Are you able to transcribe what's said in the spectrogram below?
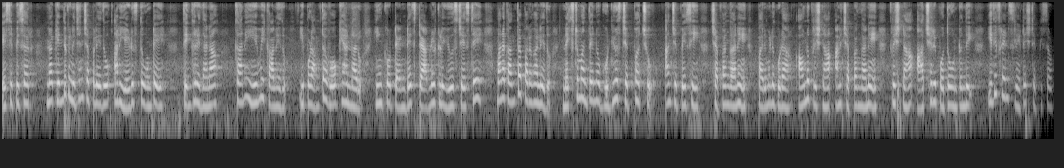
ఏసీపీ సార్ నాకెందుకు నిజం చెప్పలేదు? అని ఏడుస్తూ ఉంటే తింకరిదానా కానీ ఏమీ కాలేదు. ఇప్పుడు అంతా ఓకే అన్నారు. ఇంకో టెన్ డేస్ ట్యాబ్లెట్లు యూజ్ చేస్తే మనకంతా పర్వాలేదు. నెక్స్ట్ మంతే నువ్వు గుడ్ న్యూస్ చెప్పొచ్చు అని చెప్పేసి చెప్పంగానే పరిమళ కూడా అవును కృష్ణ అని చెప్పంగానే కృష్ణ ఆశ్చర్యపోతూ ఉంటుంది. ఇది ఫ్రెండ్స్ లేటెస్ట్ ఎపిసోడ్.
